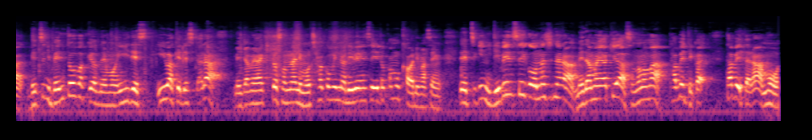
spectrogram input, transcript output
あ別に弁当箱でもいいですいいわけですから目玉焼きとそんなに持ち運びの利便性とかも変わりませんで次に利便性が同じなら目玉焼きはそのまま食べてか食べたらもう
